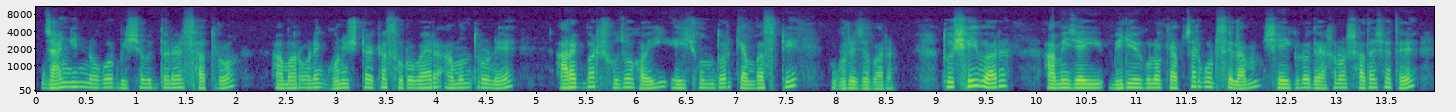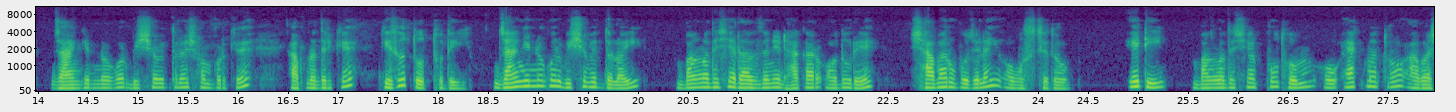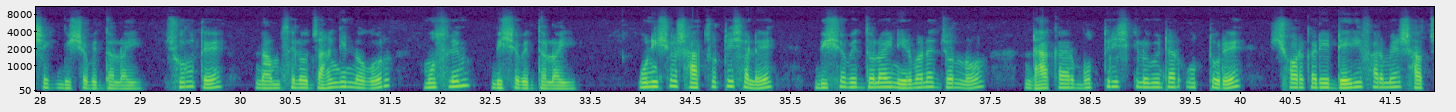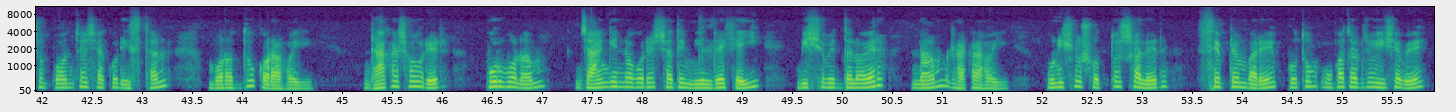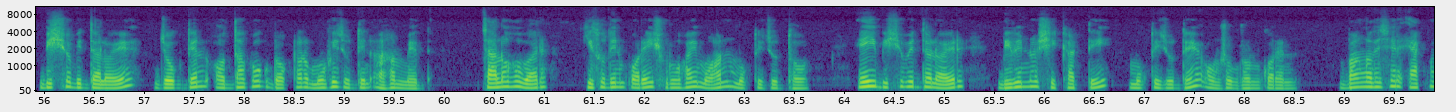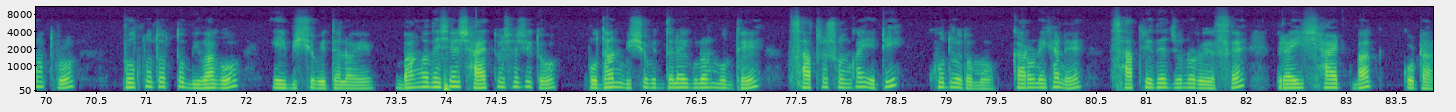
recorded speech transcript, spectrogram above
জাহাঙ্গীরনগর বিশ্ববিদ্যালয়ের ছাত্র, আমার অনেক ঘনিষ্ঠ একটা ছোট ভাইয়ের আমন্ত্রণে আরেকবার সুযোগ হয় এই সুন্দর ক্যাম্পাসটি ঘুরে যাবার। তো সেইবার আমি যেই ভিডিওগুলো ক্যাপচার করছিলাম, সেইগুলো দেখানোর সাথে সাথে জাহাঙ্গীরনগর বিশ্ববিদ্যালয় সম্পর্কে আপনাদেরকে কিছু তথ্য দিই। জাহাঙ্গীরনগর বিশ্ববিদ্যালয় বাংলাদেশের রাজধানী ঢাকার অদূরে সাভার উপজেলায় অবস্থিত। এটি বাংলাদেশের প্রথম ও একমাত্র আবাসিক বিশ্ববিদ্যালয়। শুরুতে নাম ছিল জাহাঙ্গীরনগর মুসলিম বিশ্ববিদ্যালয়। উনিশশো সাতষট্টি সালে বিশ্ববিদ্যালয় নির্মাণের জন্য ঢাকার বত্রিশ কিলোমিটার উত্তরে সরকারি ডেইরি ফার্মের সাতশো পঞ্চাশ একর স্থান বরাদ্দ করা হয়। ঢাকা শহরের পূর্ব নাম জাহাঙ্গীরনগরের সাথে মিল রেখেই বিশ্ববিদ্যালয়ের নাম রাখা হয়। উনিশশো সত্তর সালের সেপ্টেম্বরে প্রথম উপাচার্য হিসেবে বিশ্ববিদ্যালয়ে যোগ দেন অধ্যাপক ডক্টর মফিজ উদ্দিন আহমেদ। চালু হবার কিছুদিন পরেই শুরু হয় মহান মুক্তিযুদ্ধ। এই বিশ্ববিদ্যালয়ের বিভিন্ন শিক্ষার্থী মুক্তিযুদ্ধে অংশগ্রহণ করেন। বাংলাদেশের একমাত্র প্রত্নতত্ত্ব বিভাগও এই বিশ্ববিদ্যালয়ে। বাংলাদেশের স্বায়ত্তশাসিত প্রধান বিশ্ববিদ্যালয়গুলোর মধ্যে ছাত্র সংখ্যায় এটি ক্ষুদ্রতম, কারণ এখানে ছাত্রীদের জন্য রয়েছে প্রায় ষাট ভাগ কোটা।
